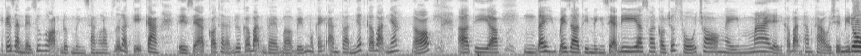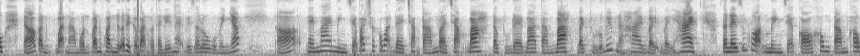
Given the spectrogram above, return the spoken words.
những cái dàn đề rút gọn được mình sàng lọc rất là kỹ càng thì sẽ có thể là đưa các bạn về bờ bến một cách an toàn nhất các bạn nhé. Đó. À, thì à, ừ, đây bây giờ thì mình sẽ đi à, soi cầu chốt số cho ngày mai để các bạn tham khảo ở trên video. Đó còn bạn nào còn băn khoăn nữa thì các bạn có thể liên hệ với zalo của mình nhé đó, ngày mai mình sẽ bắt cho các bạn đề chạm 8 và chạm 3 Đọc thủ đề 383 Bạch thủ lỗ VIP là 2772 dần này rút gọn mình sẽ có 080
